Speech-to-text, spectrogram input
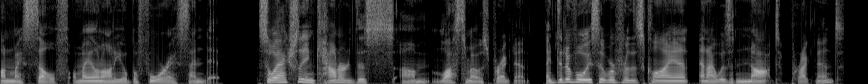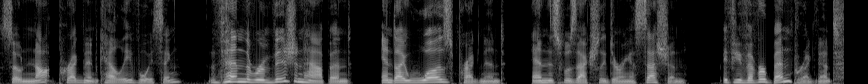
on myself on my own audio before I send it. So I actually encountered this um, last time I was pregnant. I did a voiceover for this client and I was not pregnant. So, not pregnant Kelly voicing. Then the revision happened and I was pregnant, and this was actually during a session. If you've ever been pregnant,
